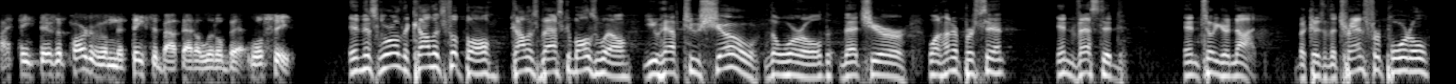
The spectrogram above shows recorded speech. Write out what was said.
I think there's a part of him that thinks about that a little bit. We'll see. In this world of college football, college basketball as well, you have to show the world that you're 100% invested until you're not because of the transfer portal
